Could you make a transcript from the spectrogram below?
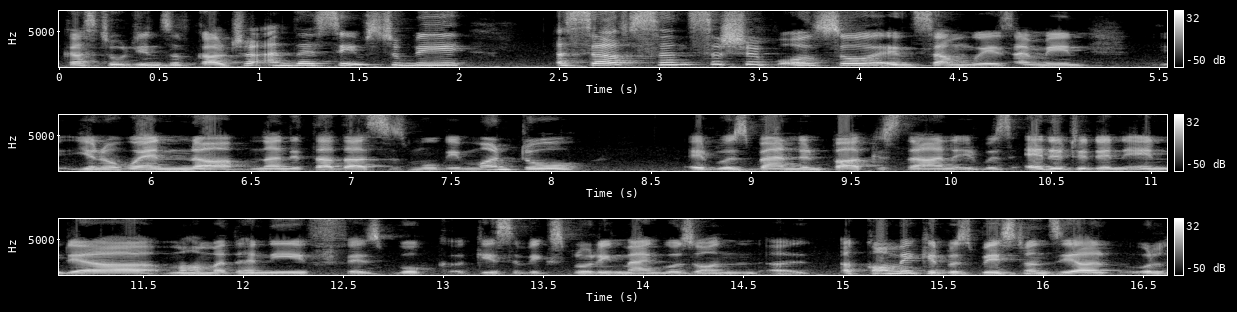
custodians of culture, and there seems to be a self-censorship also in some ways. I mean, you know, when uh, Nandita Das's movie Manto it was banned in Pakistan. It was edited in India. Mohammed Hanif, his book, A Case of Exploding Mangoes, on uh, a comic, it was based on Zia ul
